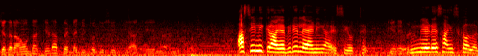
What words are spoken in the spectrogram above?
ਜਗਰਾਉਂ ਦਾ ਕਿਹੜਾ ਪਿੰਡ ਹੈ ਜਿੱਥੋਂ ਤੁਸੀਂ ਇੱਥੇ ਆ ਕੇ ਅਸੀਂ ਨਹੀਂ ਕਰਾਇਆ ਵੀਰੇ ਲੈਣ ਹੀ ਆਏ ਸੀ ਉੱਥੇ। ਕਿਹੜੇ ਪਿੰਡ? ਨੇੜੇ ਸਾਇੰਸ ਕਾਲਜ।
